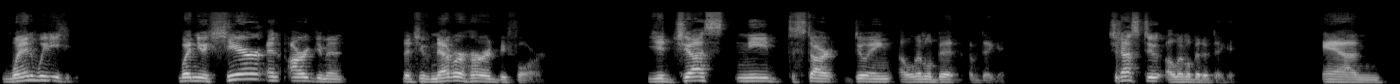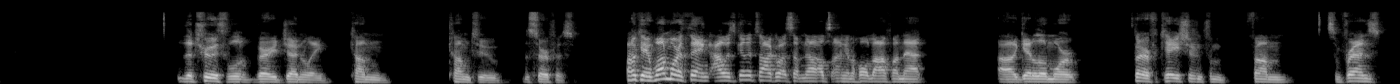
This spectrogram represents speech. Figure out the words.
when we when you hear an argument that you've never heard before, you just need to start doing a little bit of digging. Just do a little bit of digging. And the truth will very generally come come to the surface. Okay, one more thing. I was going to talk about something else. I'm going to hold off on that. Uh, get a little more clarification from from some friends,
